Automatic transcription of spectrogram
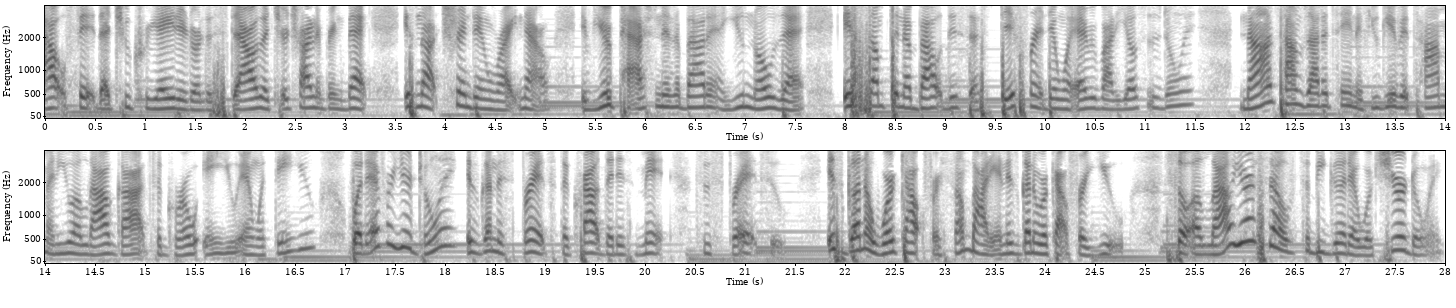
outfit that you created or the style that you're trying to bring back is not trending right now. If you're passionate about it and you know that it's something about this that's different than what everybody else is doing, nine times out of ten, if you give it time and you allow God to grow in you and within you, whatever you're doing is gonna spread to the crowd that is meant to spread to it's gonna work out for somebody and it's gonna work out for you. So allow yourself to be good at what you're doing.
